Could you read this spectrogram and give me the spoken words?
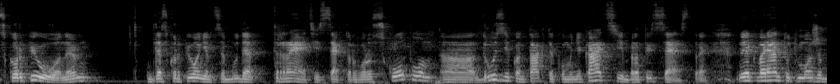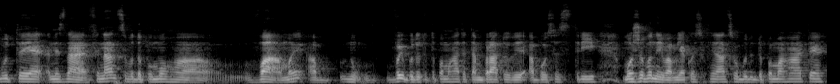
скорпіони. Для скорпіонів це буде третій сектор гороскопу. Друзі, контакти, комунікації, брати, сестри. Ну, як варіант, тут може бути не знаю, фінансова допомога вами, або ну ви будете допомагати там братові або сестрі. Може, вони вам якось фінансово будуть допомагати.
